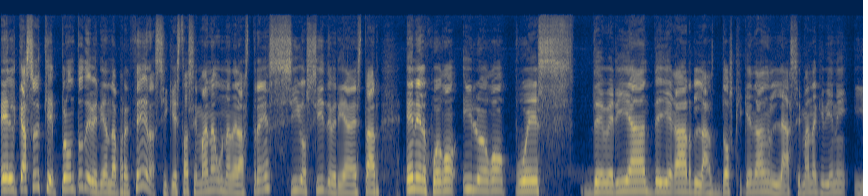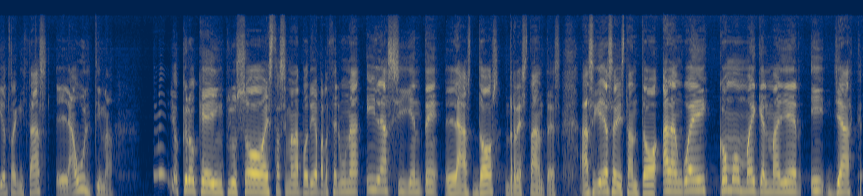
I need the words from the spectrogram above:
El caso es que pronto deberían de aparecer, así que esta semana una de las tres sí o sí debería estar en el juego y luego pues debería de llegar las dos que quedan la semana que viene y otra quizás la última. Yo creo que incluso esta semana podría aparecer una y la siguiente las dos restantes. Así que ya sabéis, tanto Alan Way como Michael Mayer y Jack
